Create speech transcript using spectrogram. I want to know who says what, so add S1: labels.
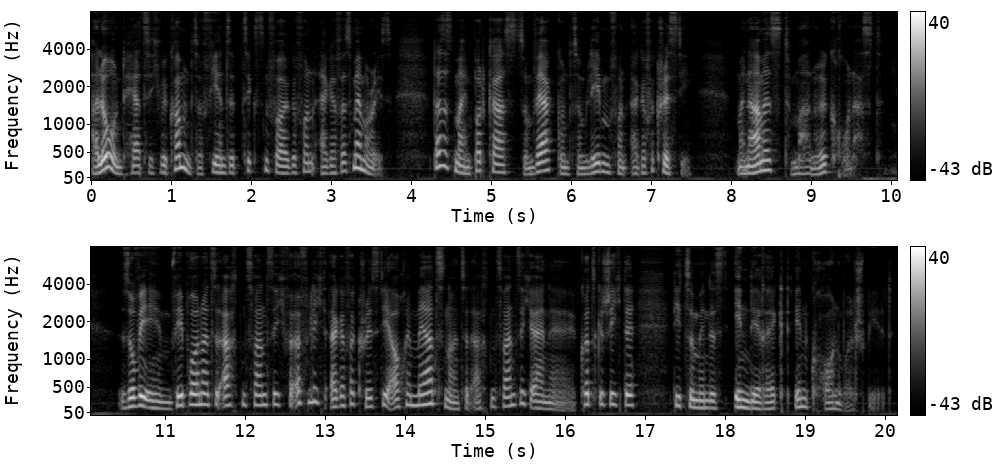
S1: Hallo und herzlich willkommen zur 74. Folge von Agatha's Memories. Das ist mein Podcast zum Werk und zum Leben von Agatha Christie. Mein Name ist Manuel Kronast. So wie im Februar 1928 veröffentlicht Agatha Christie auch im März 1928 eine Kurzgeschichte, die zumindest indirekt in Cornwall spielt.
